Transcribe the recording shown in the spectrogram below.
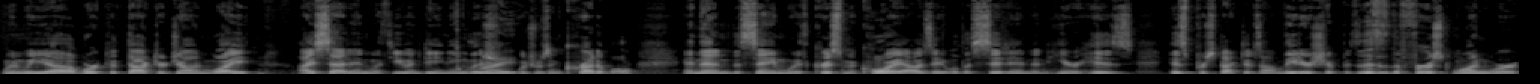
When we uh, worked with Dr. John White, I sat in with you and Dean English, Right. which was incredible. And then the same with Chris McCoy, I was able to sit in and hear his his perspectives on leadership. But this is the first one where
